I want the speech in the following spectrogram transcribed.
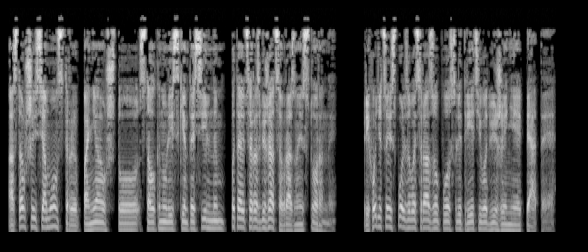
Оставшиеся монстры, поняв, что столкнулись с кем-то сильным, пытаются разбежаться в разные стороны. Приходится использовать сразу после третьего движения пятое.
